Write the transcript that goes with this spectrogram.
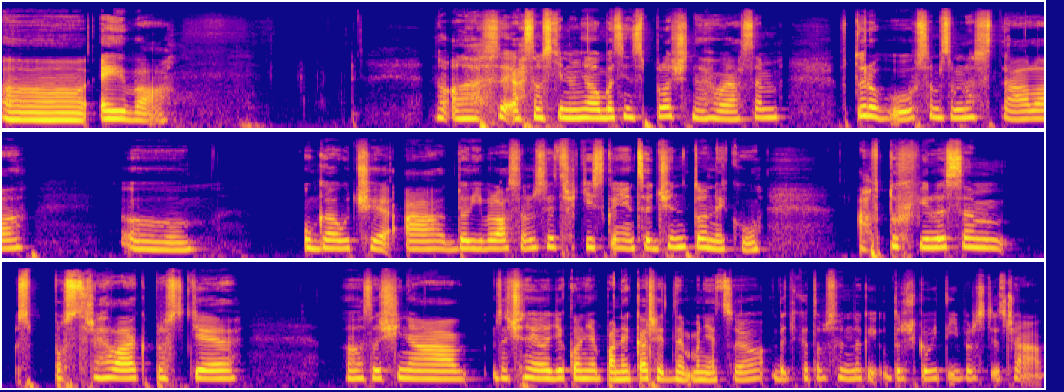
uh, Ava. No ale asi, já jsem s tím neměla vůbec nic společného. Já jsem v tu dobu jsem se stála uh, u gauče a dolívala jsem si třetí sklenice gin toniku. A v tu chvíli jsem postřehla, jak prostě uh, začíná, začínají lidi kolem panikařit nebo něco, jo. A teďka tam jsem takový utržkovitý prostě třeba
